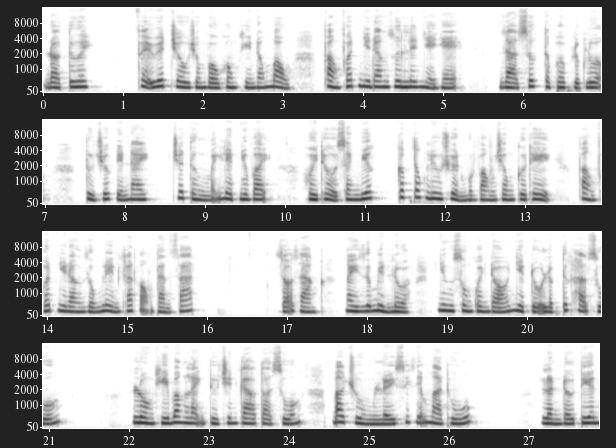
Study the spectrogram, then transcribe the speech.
Đỏ tươi, phệ huyết trâu trong bầu không khí nóng bỏng, phảng phất như đang run lên nhẹ nhẹ, ra sức tập hợp lực lượng, từ trước đến nay chưa từng mãnh liệt như vậy, hơi thở xanh biếc cấp tốc lưu chuyển một vòng trong cơ thể, phảng phất như đang giống lên khát vọng tàn sát. Rõ ràng, ngay giữa biển lửa, nhưng xung quanh đó nhiệt độ lập tức hạ xuống. Luồng khí băng lạnh từ trên cao tỏa xuống, bao trùm lấy xích diễm ma thú. Lần đầu tiên,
